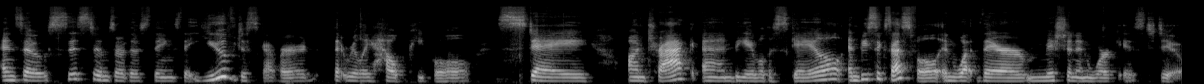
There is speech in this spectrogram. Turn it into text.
And so systems are those things that you've discovered that really help people stay on track and be able to scale and be successful in what their mission and work is to do.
